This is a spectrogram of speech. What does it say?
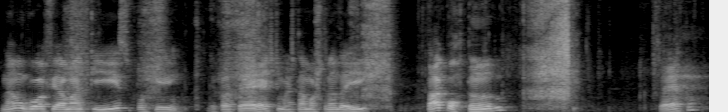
Não vou afiar mais do que isso, porque é para teste, mas está mostrando aí. Está cortando. Certo?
